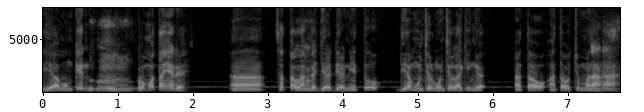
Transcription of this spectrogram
ya mungkin Mm-mm. gue mau tanya deh. Eh, setelah Hmm. kejadian itu dia muncul-muncul lagi nggak? Atau atau cuman Nah,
